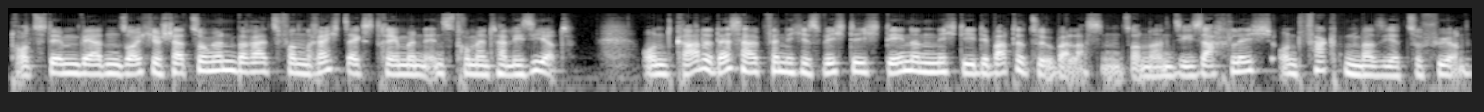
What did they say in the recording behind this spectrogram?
Trotzdem werden solche Schätzungen bereits von Rechtsextremen instrumentalisiert. Und gerade deshalb finde ich es wichtig, denen nicht die Debatte zu überlassen, sondern sie sachlich und faktenbasiert zu führen.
